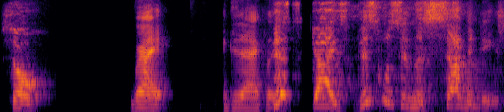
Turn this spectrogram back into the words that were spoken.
So Right. Exactly. this, guys, this was in the 70s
